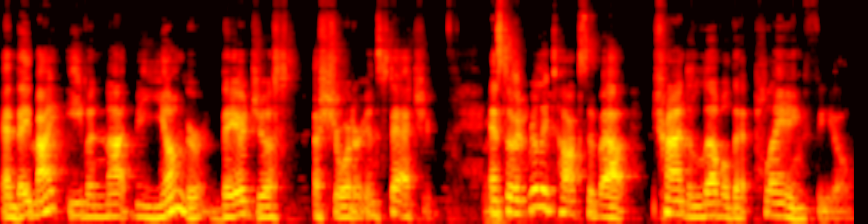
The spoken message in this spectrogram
and they might even not be younger, they're just a shorter in stature. And so it really talks about trying to level that playing field.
